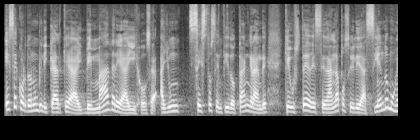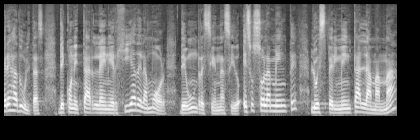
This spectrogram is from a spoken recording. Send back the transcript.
ese cordón umbilical que hay de madre a hijo, o sea, hay un sexto sentido tan grande que ustedes se dan la posibilidad, siendo mujeres adultas, de conectar la energía del amor de un recién nacido. Eso solamente lo experimenta la mamá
